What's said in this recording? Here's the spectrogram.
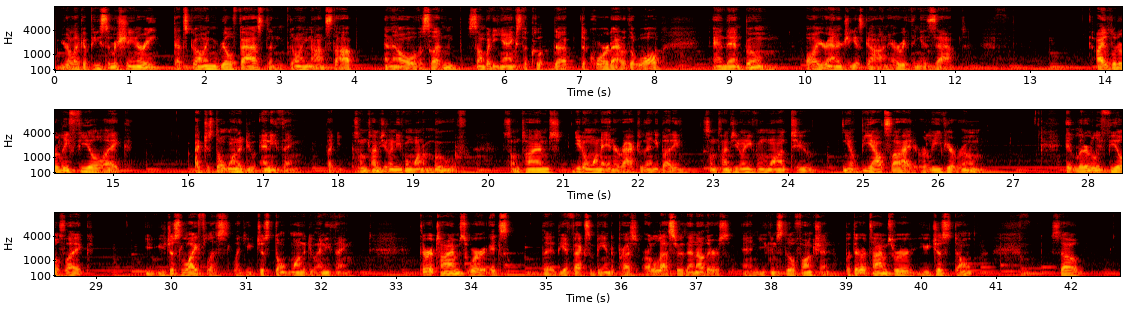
you're like a piece of machinery that's going real fast and going nonstop, and then all of a sudden somebody yanks the the, the cord out of the wall, and then boom, all your energy is gone. Everything is zapped. I literally feel like I just don't want to do anything. Like sometimes you don't even want to move. Sometimes you don't want to interact with anybody. Sometimes you don't even want to, you know, be outside or leave your room. It literally feels like you're just lifeless, like you just don't want to do anything. There are times where it's the, the effects of being depressed are lesser than others and you can still function, but there are times where you just don't. So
